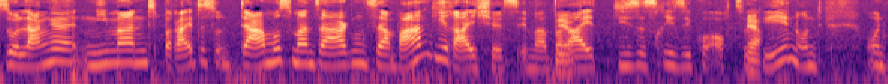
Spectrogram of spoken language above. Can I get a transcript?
solange niemand bereit ist. Und da muss man sagen, da waren die Reichels immer bereit, dieses Risiko auch zu Ja. gehen und, und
